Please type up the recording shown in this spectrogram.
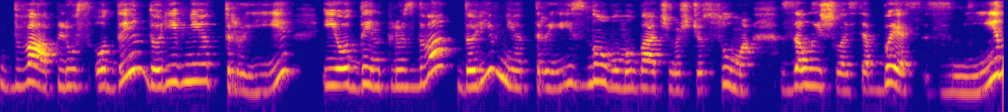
2 плюс 1 дорівнює 3, і 1 плюс 2 дорівнює 3. І знову ми бачимо, що сума залишилася без змін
